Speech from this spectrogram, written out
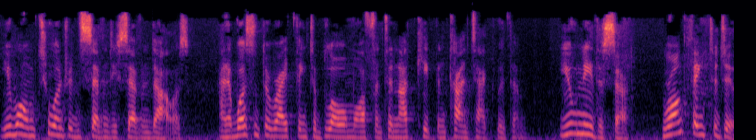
you owe him $277. And it wasn't the right thing to blow him off and to not keep in contact with him. You neither, sir. Wrong thing to do.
